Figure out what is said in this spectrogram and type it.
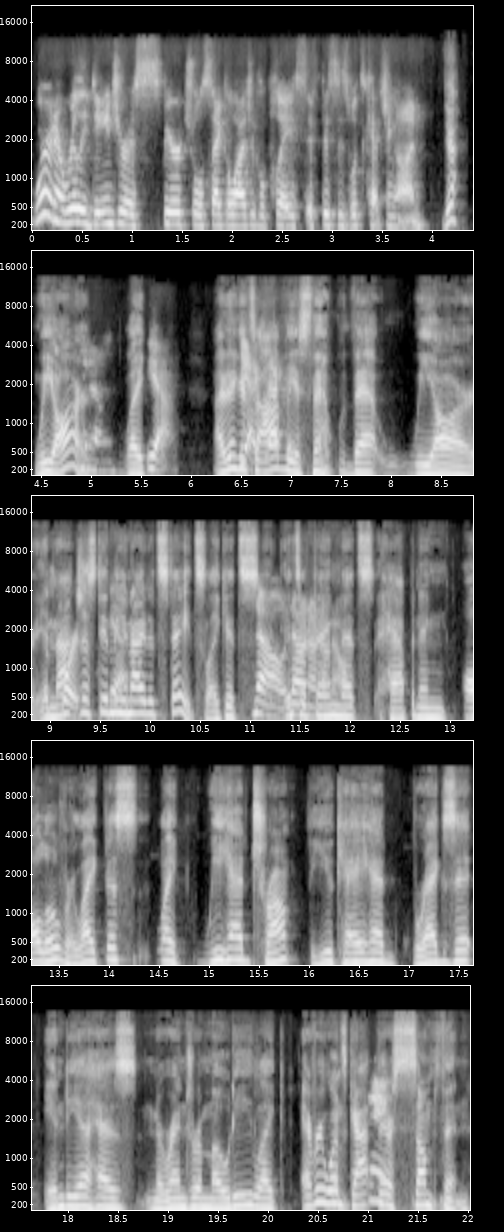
we're in a really dangerous spiritual psychological place if this is what's catching on yeah, we are. You know, like, yeah I think Yeah, it's exactly. obvious that that we are, and not course, just in the. United States. Like it's No, it's no, a no, no, thing no. that's happening all over. Like this, like we had Trump, the UK had Brexit, India has Narendra Modi. Like everyone's got their something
